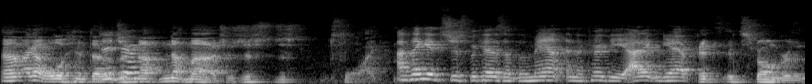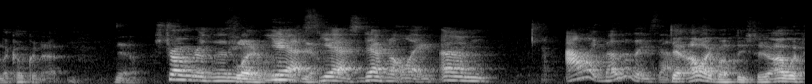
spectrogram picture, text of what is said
Um, I got a little hint of Did it, you? but not not much. It's just just slight. I think it's just because of the mint and the cookie. I didn't get It's it's stronger than the coconut. Yeah. stronger than the Flavor, Yes, yeah. yes, definitely. Um, I like both of these though. Yeah, I like both these two. I would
